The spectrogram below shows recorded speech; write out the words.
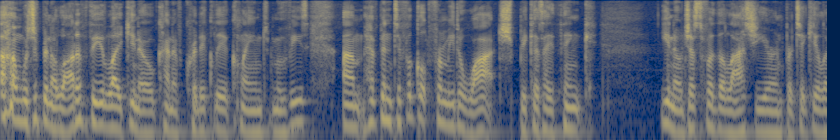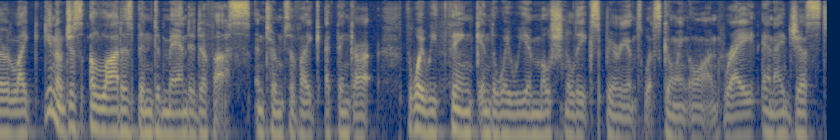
um, which have been a lot of the like you know kind of critically acclaimed movies, um, have been difficult for me to watch because I think, you know, just for the last year in particular, like you know, just a lot has been demanded of us in terms of like I think our the way we think and the way we emotionally experience what's going on, right? And I just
